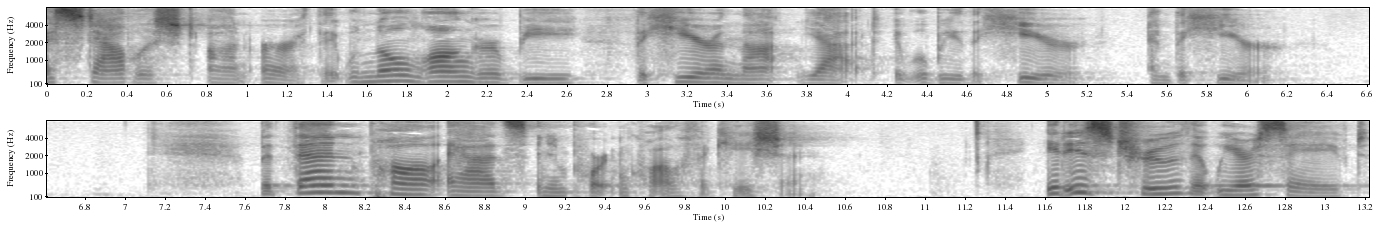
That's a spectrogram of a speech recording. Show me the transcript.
established on earth. It will no longer be the here and not yet, it will be the here and the here. But then Paul adds an important qualification. It is true that we are saved,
